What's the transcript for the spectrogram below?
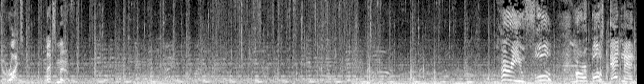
You're right. Let's move. Hurry, you fool! Or we're both dead men!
